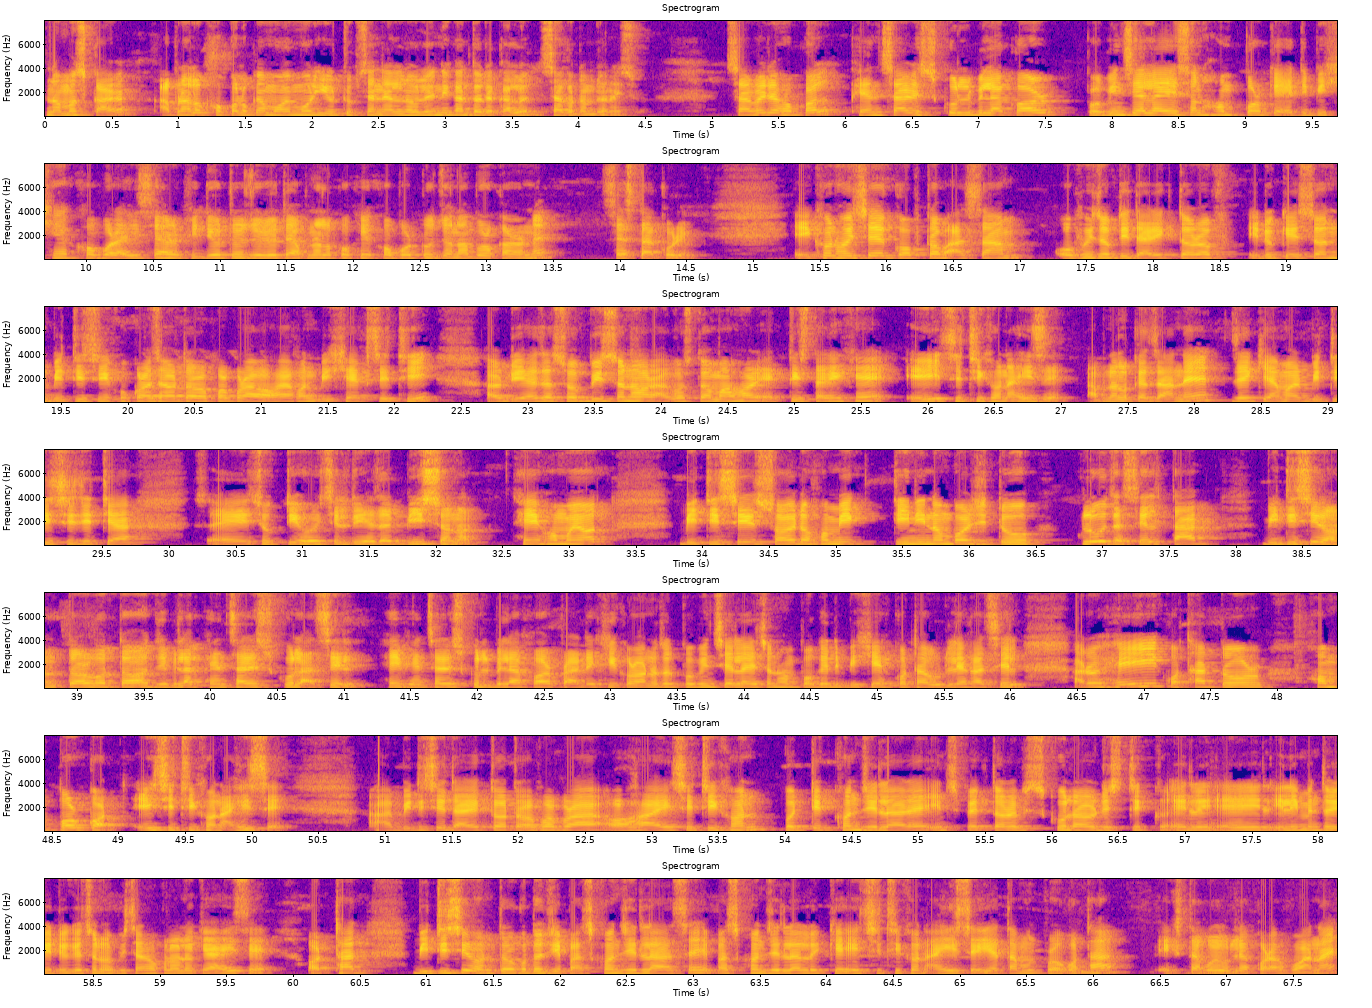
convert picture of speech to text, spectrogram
নমস্কাৰ আপোনালোক সকলোকে মই মোৰ ইউটিউব চেনেল নলিনীকান্ত ডেকালৈ স্বাগতম জনাইছোঁ। ছাৰ বাইদেউসকল ভেঞ্চাৰ স্কুলবিলাকৰ প্ৰভিঞ্চিয়েলাইজেশ্যন সম্পৰ্কে এটি বিশেষ খবৰ আহিছে আৰু ভিডিঅ'টোৰ জৰিয়তে আপোনালোকক সেই খবৰটো জনাবৰ কাৰণে চেষ্টা কৰিম। এইখন হৈছে government of Assam office of the director of education B T C কোকৰাঝাৰৰ তৰফৰ পৰা অহা এখন বিশেষ চিঠি আৰু দুহেজাৰ চৌব্বিছ চনৰ আগষ্ট মাহৰ একত্ৰিছ তাৰিখে এই চিঠিখন আহিছে। আপোনালোকে জানে যে কি আমাৰ বি টি চি যেতিয়া এই চুক্তি হৈছিল দুহেজাৰ বিছ চনত সেই সময়ত বি টি চিৰ ছয় দশমিক তিনি নম্বৰ যিটো ক্ল'জ আছিল তাত বি টি চিৰ অন্তৰ্গত যিবিলাক ভেঞ্চাৰ স্কুল আছিল সেই ভেঞ্চাৰ স্কুলবিলাকৰ প্ৰাদেশিকৰণ অৰ্থাৎ প্ৰভিঞ্চিয়েলাইজেশ্যন সম্পৰ্কে বিশেষ কথা উল্লেখ আছিল আৰু সেই কথাটোৰ সম্পৰ্কত এই চিঠিখন আহিছে। বি টি চি ডাইৰেক্টৰৰ তৰফৰ পৰা অহা এই চিঠিখন প্ৰত্যেকখন জিলাৰে ইনস্পেক্টৰ অফ স্কুল আৰু ডিষ্ট্ৰিক্ট এলিমেণ্টেৰী এডুকেশ্যন অফিচাৰসকললৈকে আহিছে। অৰ্থাৎ বি টি চিৰ অন্তৰ্গত যি পাঁচখন জিলা আছে এই পাঁচখন জিলালৈকে এই চিঠিখন আহিছে। ইয়াত তামোলপুৰৰ কথা এক্সট্ৰাকৈ উল্লেখ কৰা হোৱা নাই।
